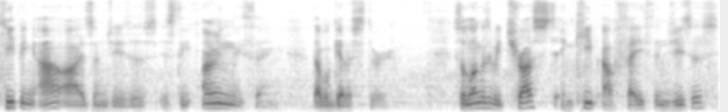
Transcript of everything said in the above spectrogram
keeping our eyes on Jesus is the only thing that will get us through. So long as we trust and keep our faith in Jesus,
